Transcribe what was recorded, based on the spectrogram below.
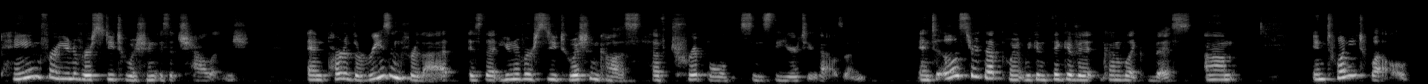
paying for university tuition is a challenge. And part of the reason for that is that university tuition costs have tripled since the year 2000. And to illustrate that point, we can think of it kind of like this. Um, in 2012,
